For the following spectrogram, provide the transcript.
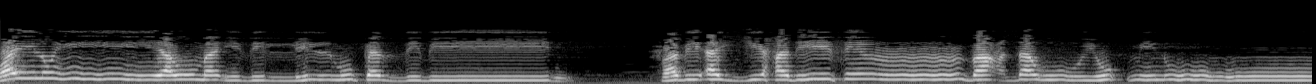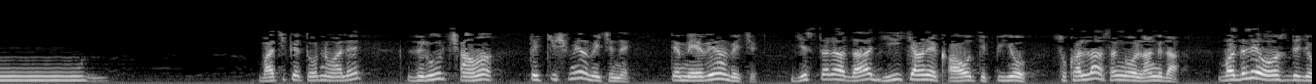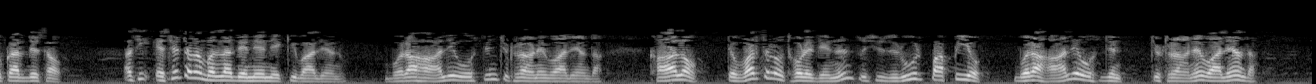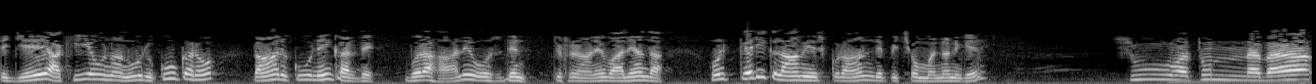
وَيْلٌ يَوْمَئِذٍ لِلْمُكَذِّبِينَ فَبِأَيِّ حَدِيثٍ بَعْدَهُ يُؤْمِنُونَ بچ کے ترن والے ضرور چھاواں تے چشمیاں وچ نے تے میویاں وچ جس طرح دا جی چانے کھاؤ تے پیو سکھالا سنگھوں لنگدا بدلے اس دے جو کردے ساؤ اسی ایسے طرح بدلہ دینے نیکی والیاں نو ਬੁਰਾ ਹਾਲ ਏ ਉਸ ਦਿਨ ਚਿਠਲਾਣੇ ਵਾਲਿਆਂ ਦਾ ਖਾ ਲਓ ਤੇ ਵਰਤ ਲਓ ਥੋੜੇ ਦਿਨ ਤੁਸੀਂ ਜ਼ਰੂਰ ਪਾਪੀ ਹੋ ਬੁਰਾ ਹਾਲ ਹੈ ਉਸ ਦਿਨ ਚੁਟਲਾਣੇ ਵਾਲਿਆਂ ਦਾ ਤੇ ਜੇ ਆਖੀਏ ਉਹਨਾਂ ਨੂੰ ਰੁਕੂ ਕਰੋ ਤਾਂ ਰੁਕੂ ਨਹੀਂ ਕਰਦੇ ਬੁਰਾ ਹਾਲ ਹੈ ਉਸ ਦਿਨ ਚੁਟਲਾਣੇ ਵਾਲਿਆਂ ਦਾ ਹੁਣ ਕਿਹੜੀ ਕਲਾਮ ਇਸ ਕੁਰਾਨ ਦੇ ਪਿੱਛੋਂ ਮੰਨਣਗੇ ਸੂਰਤੁਨ ਨਬਾ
